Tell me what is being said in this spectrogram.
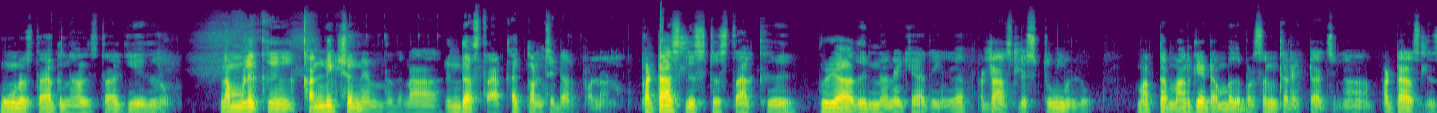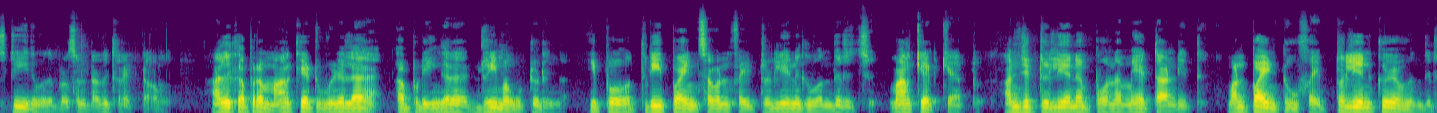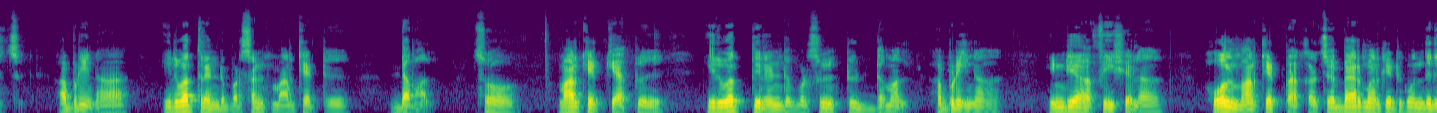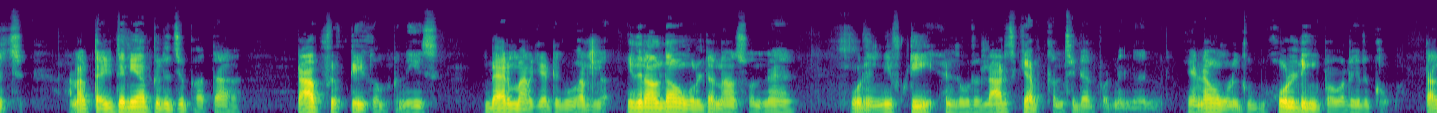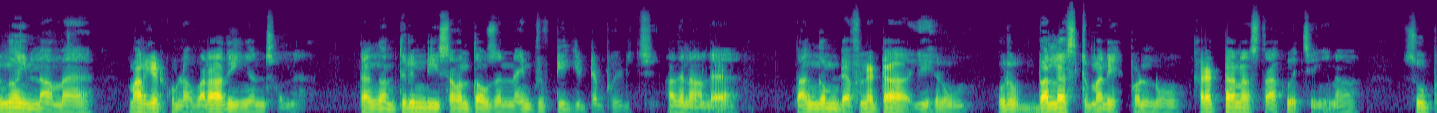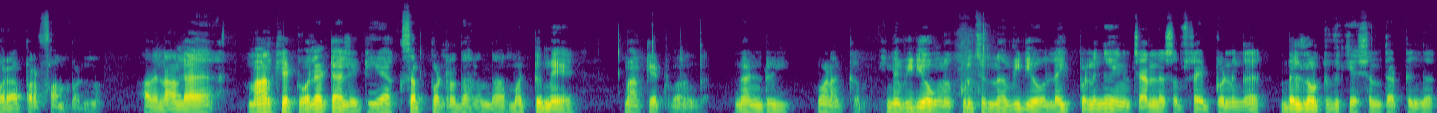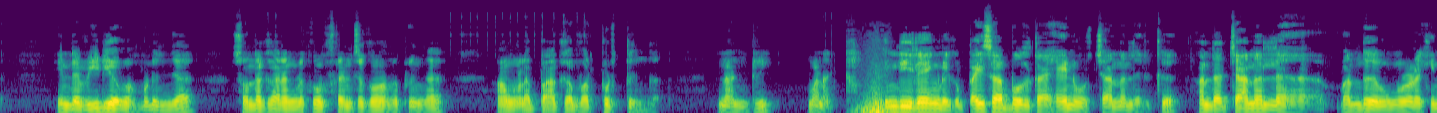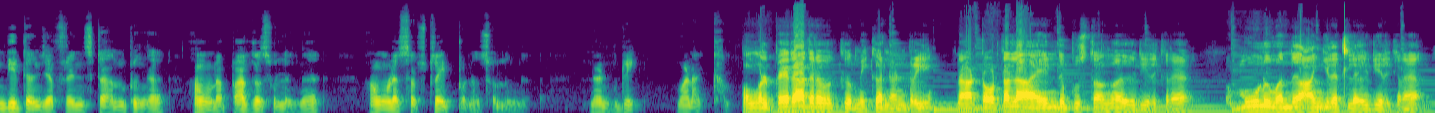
மூணு ஸ்டாக் நாலு ஸ்டாக் ஏறும் நம்மளுக்கு கன்விக்ஷன் இருந்ததுன்னா இந்த ஸ்டாக்கை கன்சிடர் பண்ணணும். பட்டாஸ் லிஸ்ட்டு ஸ்டாக்கு விழாதுன்னு நினைக்காதீங்க. பட்டாஸ் லிஸ்ட்டும் விழும். மற்ற மார்க்கெட் ஐம்பது பர்சன்ட் கரெக்ட் ஆச்சுன்னா பட்டாஸ் லிஸ்ட்டு இருபது பர்சன்ட் அது கரெக்ட் ஆகும். அதுக்கப்புறம் மார்க்கெட் விழலை அப்படிங்கிற ட்ரீமை விட்டுடுங்க. இப்போது த்ரீ பாயிண்ட் செவன் ஃபைவ் ட்ரில்லியனுக்கு வந்துருச்சு மார்க்கெட் கேப்பு அஞ்சு ட்ரில்லியனை போன May தாண்டிட்டு one point two five trillion கீழே வந்துருச்சு. அப்படின்னா இருபத்தி ரெண்டு பர்சன்ட் மார்க்கெட்டு டமால் ஸோ மார்க்கெட் கேப்பு இருபத்தி ரெண்டு பர்சன்ட்டு டமால் அப்படின்னா இந்தியா அஃபீஷியலாக ஹோல் மார்க்கெட் பார்க்கறச்ச பேர் மார்க்கெட்டுக்கு வந்துருச்சு. ஆனால் தனித்தனியாக பிரித்து பார்த்தா டாப் ஃபிஃப்டி கம்பெனிஸ் பேர் மார்க்கெட்டுக்கு வரல. இதனால தான் உங்கள்கிட்ட நான் சொன்னேன் ஒரு நிஃப்டி அண்ட் ஒரு லார்ஜ் கேப் கன்சிடர் பண்ணுங்கன்னு. ஏன்னா உங்களுக்கு ஹோல்டிங் பவர் இருக்கும். தங்கம் இல்லாமல் மார்க்கெட்டுக்குள்ளே வராதீங்கன்னு சொன்னேன். தங்கம் திரும்பி செவன் தௌசண்ட் நைன் ஃபிஃப்டி கிட்ட போயிடுச்சு. அதனால் தங்கம் டெஃபினட்டாக ஏறும். ஒரு பல்லஸ்ட் மாதிரி பண்ணும். கரெக்டான ஸ்டாக் வச்சிங்கன்னா சூப்பராக பர்ஃபார்ம் பண்ணும். அதனால் மார்க்கெட் வொலட்டாலிட்டியை அக்செப்ட் பண்ணுறதா இருந்தால் மட்டுமே மார்க்கெட் வாங்க. நன்றி வணக்கம். இந்த வீடியோ உங்களுக்கு பிடிச்சிருந்தா வீடியோ லைக் பண்ணுங்கள் எங்கள் சேனலை சப்ஸ்கிரைப் பண்ணுங்கள் பெல் நோட்டிஃபிகேஷன் தட்டுங்க. இந்த வீடியோவை முடிஞ்சால் சொந்தக்காரங்களுக்கும் ஃப்ரெண்ட்ஸுக்கும் அனுப்புங்க. அவங்கள பார்க்க வற்புறுத்துங்க. நன்றி வணக்கம். ஹிந்தியில் எங்களுக்கு பைசா போல்தா ஹேன்னு ஒரு சேனல் இருக்குது அந்த சேனலில் வந்து உங்களோட ஹிந்தி தெரிஞ்ச ஃப்ரெண்ட்ஸ்கிட்ட அனுப்புங்க. அவங்கள பார்க்க சொல்லுங்கள் அவங்கள சப்ஸ்கிரைப் பண்ண சொல்லுங்கள் நன்றி வணக்கம். உங்கள் பேராதரவுக்கு மிக்க நன்றி. நான் டோட்டலாக ஐந்து புஸ்தகங்கள் எழுதியிருக்கிறேன். மூணு வந்து ஆங்கிலத்தில் எழுதியிருக்கிறேன்.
